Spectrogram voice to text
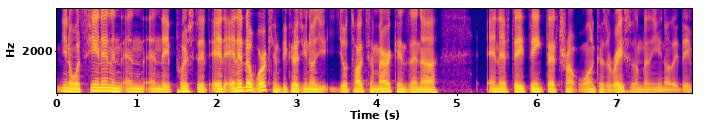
You know, with CNN and, and, and they pushed it. It, ended up working because you know you, you'll talk to Americans and uh, and if they think that Trump won because of racism, then you know they, they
